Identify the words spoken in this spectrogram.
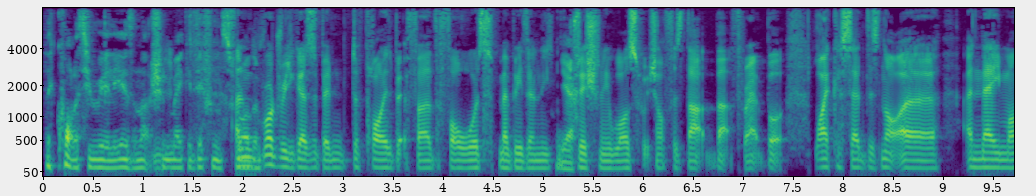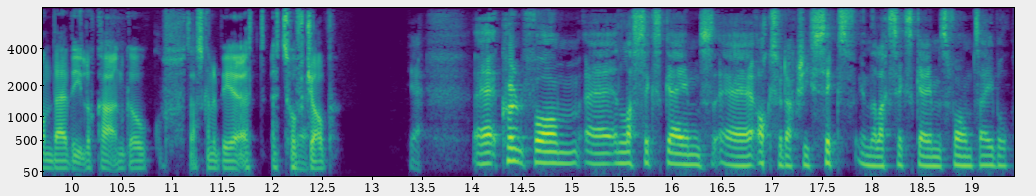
the quality really is, and that should mm-hmm. make a difference for And them. Rodrigues has been deployed a bit further forward, maybe than he Yeah. traditionally was, which offers that that threat. But like I said, there's not a, a name on there that you look at and go, that's going to be a, a tough Yeah. job. Yeah. Uh, current form uh, in the last six games, uh, Oxford actually sixth in the last six games form table.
